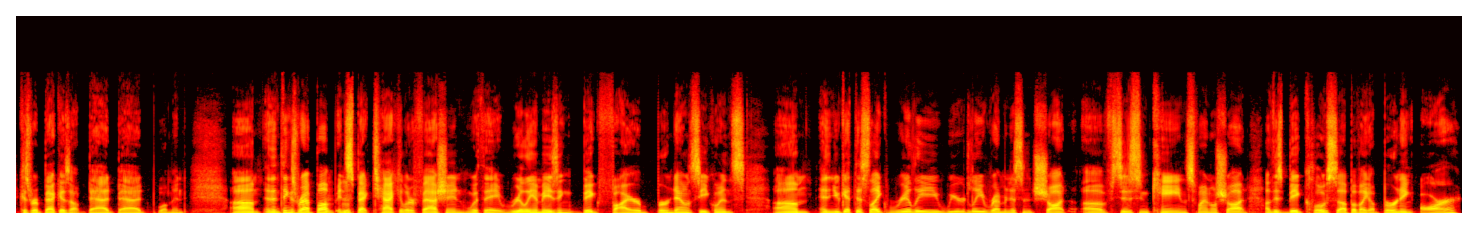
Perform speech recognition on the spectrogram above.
because Rebecca's a bad bad woman. Um, and then things wrap up in Mhm. spectacular fashion with a really amazing big fire burn down sequence. Um, and you get this like really weirdly reminiscent shot of Citizen Kane's final shot of this big close up of like a burning R,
